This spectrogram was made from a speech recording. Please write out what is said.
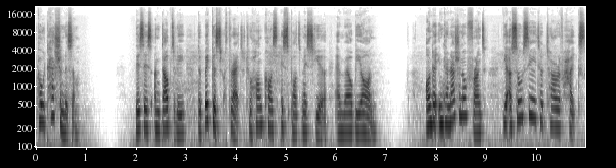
Protectionism. This is undoubtedly the biggest threat to Hong Kong's export next year and well beyond. On the international front, the associated tariff hikes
